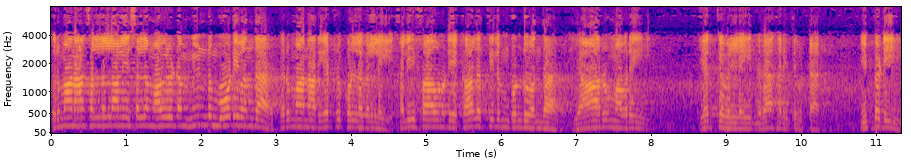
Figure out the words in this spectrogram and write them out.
பெருமானார் சல்லல்லா அலி செல்லம் அவரிடம் மீண்டும் ஓடி வந்தார். பெருமானார் ஏற்றுக்கொள்ளவில்லை. ஹலீஃபாவுடைய காலத்திலும் கொண்டு வந்தார். யாரும் அவரை ஏற்கவில்லை நிராகரித்து விட்டார். இப்படி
